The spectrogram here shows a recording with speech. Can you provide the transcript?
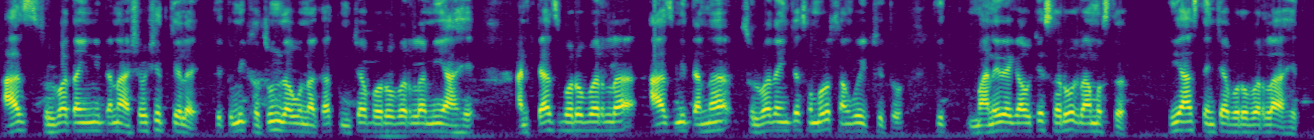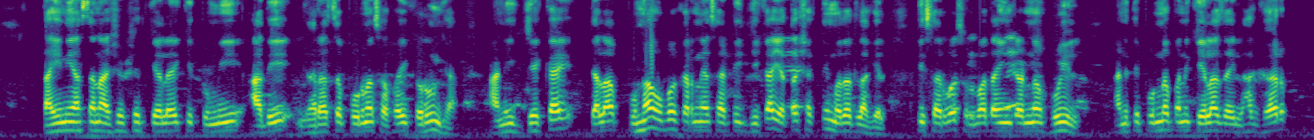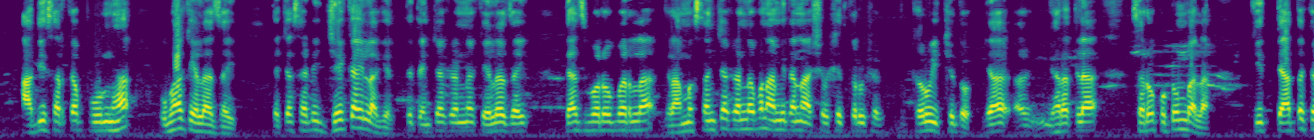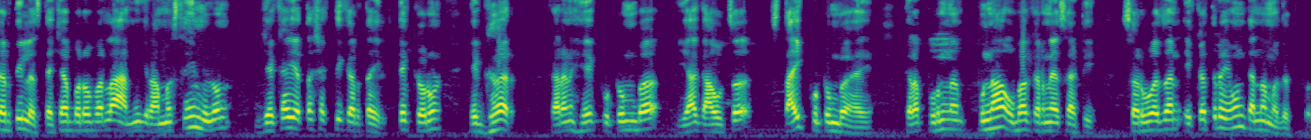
आज सुलभाताईंनी त्यांना आश्वासित केलं आहे की तुम्ही खचून जाऊ नका तुमच्या बरोबरला मी आहे. आणि त्याचबरोबरला आज मी त्यांना सुलभाताईंच्या समोरच सांगू इच्छितो की मानेरे गावचे सर्व ग्रामस्थ ही आज त्यांच्या बरोबरला आहेत. ताईंनी असताना अशिक्षित केलं आहे की तुम्ही आधी घराचं पूर्ण सफाई करून घ्या आणि जे काय त्याला पुन्हा उभं करण्यासाठी जी काय यथाशक्ती मदत लागेल ती सर्व सुलभाताईंकडनं होईल आणि ते पूर्णपणे केला जाईल. हा घर आधीसारखा पुन्हा उभा केला जाईल. त्याच्यासाठी जे काही लागेल ते त्यांच्याकडनं केलं जाईल. त्याचबरोबरला ग्रामस्थांच्याकडनं पण आम्ही त्यांना आश्वासित करू शक करू इच्छितो. या घरातल्या सर्व कुटुंबाला की त्या तर करतीलच. त्याच्याबरोबरला आम्ही ग्रामस्थही मिळून जे काही यथाशक्ती करता येईल ते करून हे घर कारण हे कुटुंब या गावचं स्थायिक कुटुंब आहे. त्याला पूर्ण पुन्हा उभा करण्यासाठी सर्वजण एकत्र येऊन त्यांना मदत करू.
